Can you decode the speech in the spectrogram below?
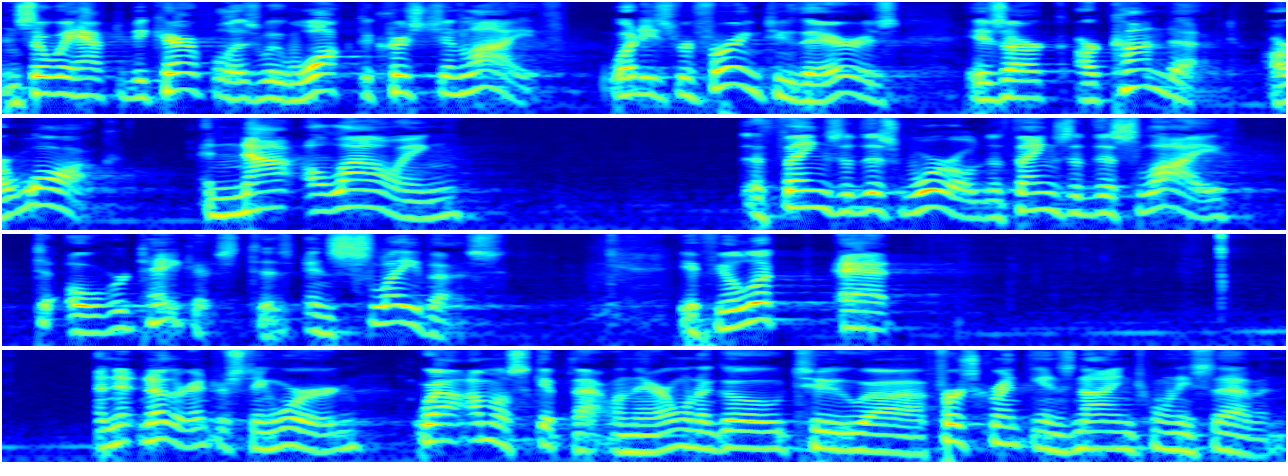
And so we have to be careful as we walk the Christian life. What he's referring to there is, is our, our conduct, our walk, and not allowing the things of this world, the things of this life, to overtake us, to enslave us. If you look at Another interesting word. Well, I'm going to skip that one there. I want to go to uh, 1 Corinthians 9:27.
